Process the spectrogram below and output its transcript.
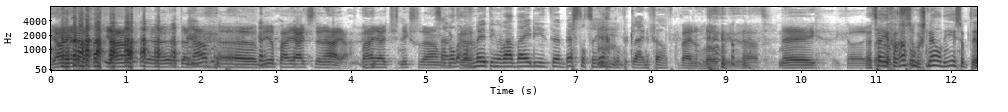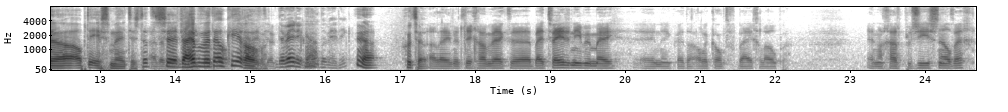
Ja, ja, ja eh, daarna, eh, weer een paar jaartjes daarna, ja. Een paar jaartjes niks gedaan. Zijn wel de ik, eh, afmetingen waarbij hij het eh, best tot zijn recht komt, de kleine veld. Weinig lopen, inderdaad. Nee. Ik, eh, Het zou je verrassen hoe snel die is op de, op de eerste meters. Dat Ja, is, dat eh, daar hebben we het elke keer Dat over. weet. Dat weet ik wel, dat weet ik. Ja, goed zo. Alleen het lichaam werkte bij het tweede niet meer mee. En ik werd aan alle kanten voorbij gelopen. En dan gaat het plezier snel weg.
